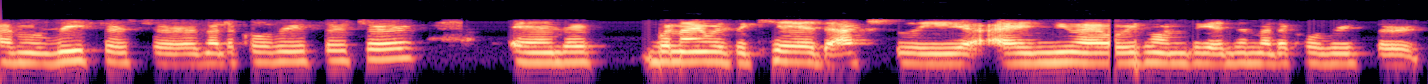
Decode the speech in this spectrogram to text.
I'm a researcher, a medical researcher. And I, when I was a kid, actually, I knew I always wanted to get into medical research.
